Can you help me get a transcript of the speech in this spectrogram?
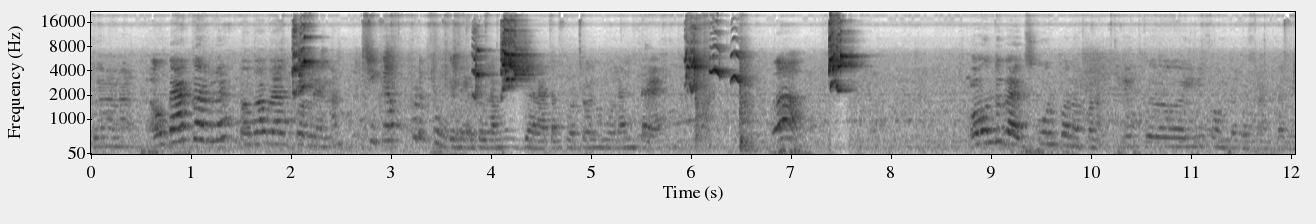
ಮಲ್ಪು ಅವು ಬ್ಯಾಗ್ ಕರ್ಲೆ ಬಾಬಾ ಬ್ಯಾಗ್ ಕೊರ್ಲೆ ಅಣ್ಣ ಇದನ್ನೆಲ್ಲ ಮೂರು ಜನ ಫೋಟೋ ಮೂರಂಟೆ ಒಂದು ಬ್ಯಾಗ್ ಸ್ಕೂಲ್ ಪನಪ್ಪನ ಈಗ ಯೂನಿಫಾರ್ಮ್ ತಗೊಟ್ಟಂತಲ್ಲಿ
